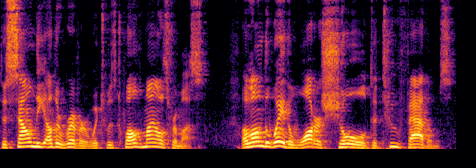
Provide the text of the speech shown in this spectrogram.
to sound the other river, which was 12 miles from us. Along the way, the water shoaled to two fathoms,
